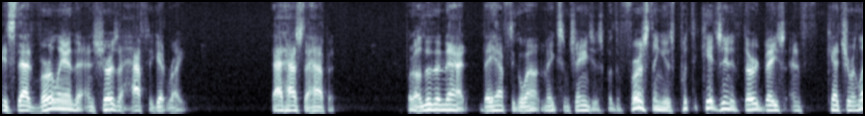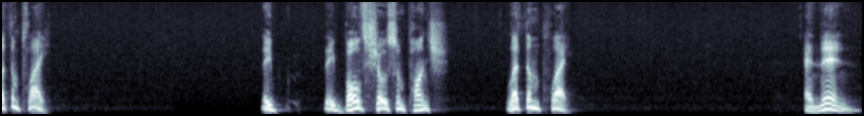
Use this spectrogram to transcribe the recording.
It's that Verlander and Scherzer have to get right. That has to happen. But other than that, they have to go out and make some changes. But the first thing is put the kids in at third base and catcher and let them play. They they both show some punch. Let them play and then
